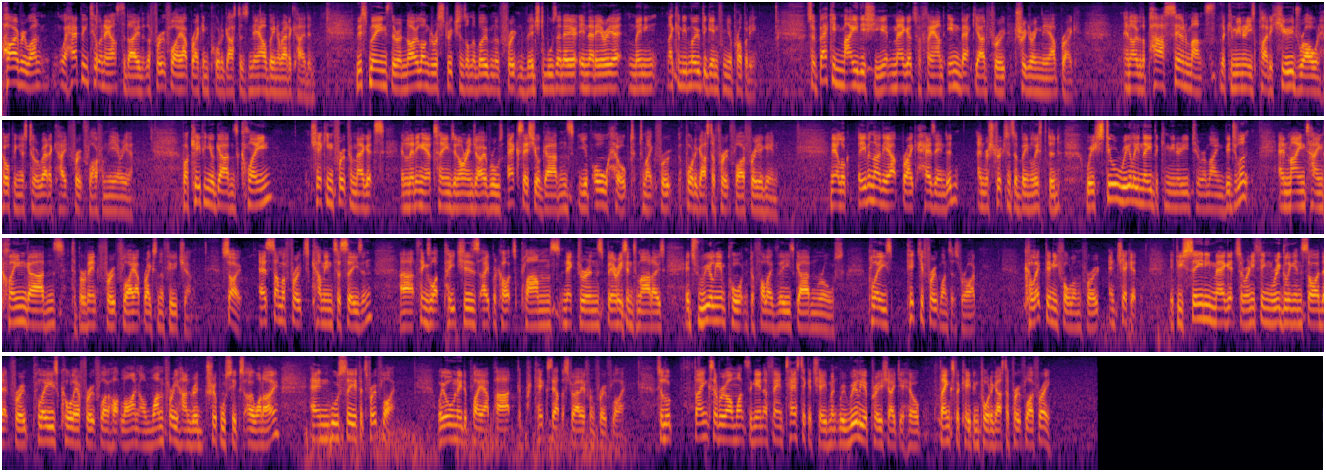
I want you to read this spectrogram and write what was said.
Hi everyone, we're happy to announce today that the fruit fly outbreak in Port Augusta has now been eradicated. This means there are no longer restrictions on the movement of fruit and vegetables in, that area, meaning they can be moved again from your property. So back in May this year, maggots were found in backyard fruit, triggering the outbreak. And over the past seven months, the community's played a huge role in helping us to eradicate fruit fly from the area. By keeping your gardens clean, checking fruit for maggots and letting our teams in orange overalls access your gardens, you've all helped to make fruit, Port Augusta fruit fly free again. Now look, even though the outbreak has ended and restrictions have been lifted, we still really need the community to remain vigilant and maintain clean gardens to prevent fruit fly outbreaks in the future. So, as summer fruits come into season, uh, things like peaches, apricots, plums, nectarines, berries and tomatoes, it's really important to follow these garden rules. Please pick your fruit once it's ripe, collect any fallen fruit and check it. If you see any maggots or anything wriggling inside that fruit, please call our fruit fly hotline on 1300 666 010 and we'll see if it's fruit fly. We all need to play our part to protect South Australia from fruit fly. So look, thanks everyone once again, a fantastic achievement. We really appreciate your help. Thanks for keeping Port Augusta fruit fly free.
